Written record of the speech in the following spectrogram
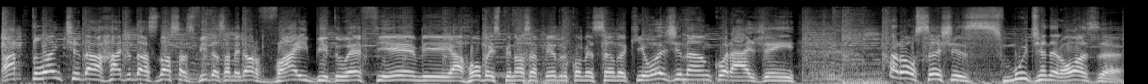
Atlântida, Rádio das Nossas Vidas, a melhor vibe do FM. Arroba Espinosa Pedro começando aqui hoje na Ancoragem. Carol Sanches, muito generosa,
